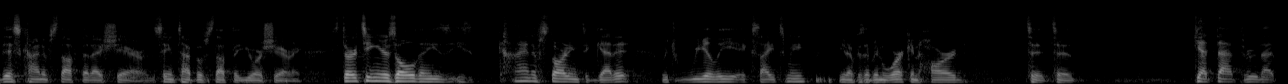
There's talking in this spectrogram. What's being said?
this kind of stuff that I share, the same type of stuff that you're sharing. He's 13 years old and he's, he's kind of starting to get it, which really excites me, you know, because I've been working hard to, to get that through that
